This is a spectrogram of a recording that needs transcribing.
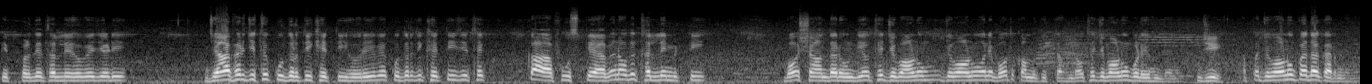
ਪਿੱਪਲ ਦੇ ਥੱਲੇ ਹੋਵੇ ਜਿਹੜੀ ਜਾਂ ਫਿਰ ਜਿੱਥੇ ਕੁਦਰਤੀ ਖੇਤੀ ਹੋ ਰਹੀ ਹੋਵੇ ਕੁਦਰਤੀ ਖੇਤੀ ਜਿੱਥੇ ਘਾਹ ਫੂਸ ਪਿਆ ਹੋਵੇ ਨਾ ਉਹਦੇ ਥੱਲੇ ਮਿੱਟੀ ਬਹੁਤ ਸ਼ਾਨਦਾਰ ਹੁੰਦੀ ਹੈ। ਉੱਥੇ ਜੀਵਾਣੂ ਜੀਵਾਣੂਆਂ ਨੇ ਬਹੁਤ ਕੰਮ ਕੀਤਾ ਹੁੰਦਾ ਉੱਥੇ ਜੀਵਾਣੂ ਬੜੇ ਹੁੰਦੇ ਨੇ। ਜੀ। ਆਪਾਂ ਜੀਵਾਣੂ ਪੈਦਾ ਕਰਨੇ ਨੇ।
